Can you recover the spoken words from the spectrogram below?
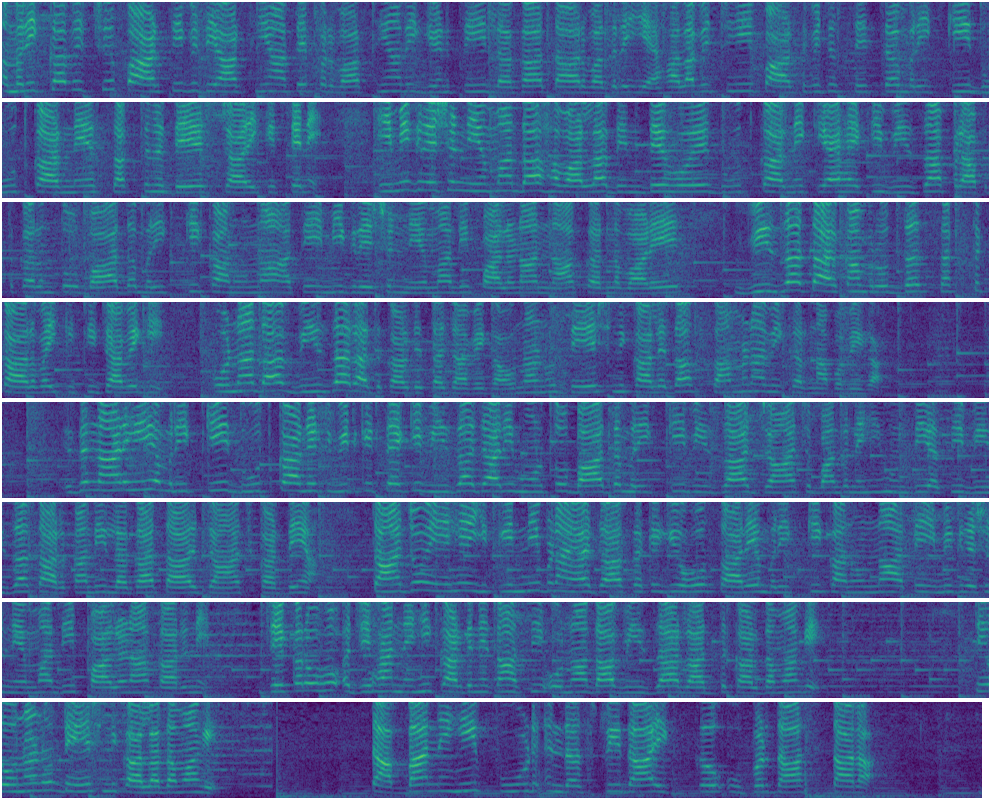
ਅਮਰੀਕਾ ਵਿੱਚ ਭਾਰਤੀ ਵਿਦਿਆਰਥੀਆਂ ਅਤੇ ਪ੍ਰਵਾਸੀਆਂ ਦੀ ਗਿਣਤੀ ਲਗਾਤਾਰ ਵਧ ਰਹੀ ਹੈ। ਹਾਲਾਂ ਵਿੱਚ ਹੀ ਭਾਰਤ ਵਿੱਚ ਸਥਿਤ ਅਮਰੀਕੀ ਦੂਤਘਰ ਨੇ ਸਖਤ ਨਿਰਦੇਸ਼ ਜਾਰੀ ਕੀਤੇ ਨੇ। ਇਮੀਗ੍ਰੇਸ਼ਨ ਨਿਯਮਾਂ ਦਾ ਹਵਾਲਾ ਦਿੰਦੇ ਹੋਏ ਦੂਤਘਰ ਨੇ ਕਿਹਾ ਹੈ ਕਿ ਵੀਜ਼ਾ ਪ੍ਰਾਪਤ ਕਰਨ ਤੋਂ ਬਾਅਦ ਅਮਰੀਕੀ ਕਾਨੂੰਨਾਂ ਅਤੇ ਇਮੀਗ੍ਰੇਸ਼ਨ ਨਿਯਮਾਂ ਦੀ ਪਾਲਣਾ ਨਾ ਕਰਨ ਵਾਲੇ ਵੀਜ਼ਾ ਧਾਰਕਾਂ ਵਿਰੁੱਧ ਸਖਤ ਕਾਰਵਾਈ ਕੀਤੀ ਜਾਵੇਗੀ। ਉਹਨਾਂ ਦਾ ਵੀਜ਼ਾ ਰੱਦ ਕਰ ਦਿੱਤਾ ਜਾਵੇਗਾ। ਉਹਨਾਂ ਨੂੰ ਦੇਸ਼ ਨਿਕਾਲੇ ਦਾ ਸਾਹਮਣਾ ਵੀ ਕਰਨਾ ਪਵੇਗਾ। ਇਸ ਦੇ ਨਾਲ ਹੀ ਅਮਰੀਕੀ ਦੂਤਘਰ ਨੇ ਟਵੀਟ ਕੀਤਾ ਹੈ ਕਿ ਵੀਜ਼ਾ ਜਾਰੀ ਹੋਣ ਤੋਂ ਬਾਅਦ ਅਮਰੀਕੀ ਵੀਜ਼ਾ ਜਾਂਚ ਬੰਦ ਨਹੀਂ ਹੁੰਦੀ। ਅਸੀਂ ਵੀਜ਼ਾ ਧਾਰਕਾਂ ਦੀ ਲਗਾਤਾਰ ਜਾਂਚ ਕਰਦੇ ਹਾਂ। ਤਾਂ ਜੋ ਇਹ ਯਕੀਨੀ ਬਣਾਇਆ ਜਾ ਸਕੇ ਕਿ ਉਹ ਸਾਰੇ ਅਮਰੀਕੀ ਕਾਨੂੰਨਾਂ ਅਤੇ ਇਮੀਗ੍ਰੇਸ਼ਨ ਨਿਯਮਾਂ ਦੀ ਪਾਲਣਾ ਕਰਨ ਜੇਕਰ ਉਹ ਅਜਿਹਾ ਨਹੀਂ ਕਰਦੇ ਨੇ ਤਾਂ ਅਸੀਂ ਉਹਨਾਂ ਦਾ ਵੀਜ਼ਾ ਰੱਦ ਕਰ ਦਵਾਂਗੇ ਤੇ ਉਹਨਾਂ ਨੂੰ ਦੇਸ਼ ਨਿਕਾਲਾ ਦਵਾਂਗੇ। ਢਾਬਾ ਨਹੀਂ, ਫੂਡ ਇੰਡਸਟਰੀ ਦਾ ਇੱਕ ਉੱਭਰਦਾ ਸਿਤਾਰਾ।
